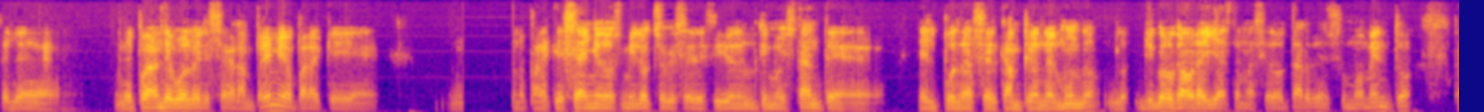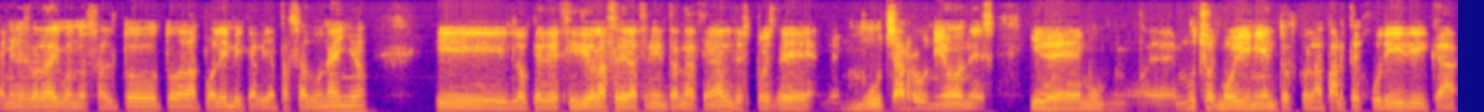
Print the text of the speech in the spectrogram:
le, puedan devolver ese gran premio, para que, para que ese año 2008 que se decidió en el último instante él pueda ser campeón del mundo. Yo creo que ahora ya es demasiado tarde en su momento. También es verdad que cuando saltó toda la polémica había pasado un año y lo que decidió la Federación Internacional después de, muchas reuniones y de eh, muchos movimientos con la parte jurídica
